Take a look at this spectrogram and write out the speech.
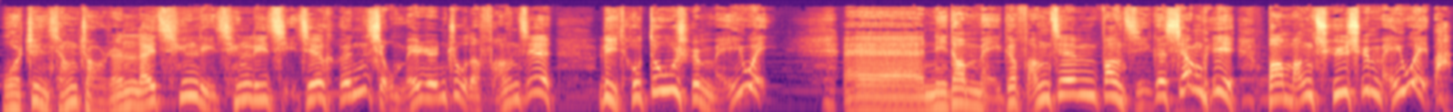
我正想找人来清理清理几间很久没人住的房间，里头都是霉味。哎，你到每个房间放几个香屁，帮忙驱驱霉味吧。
